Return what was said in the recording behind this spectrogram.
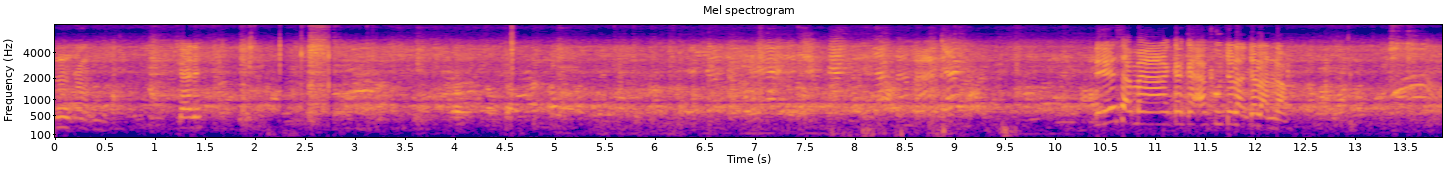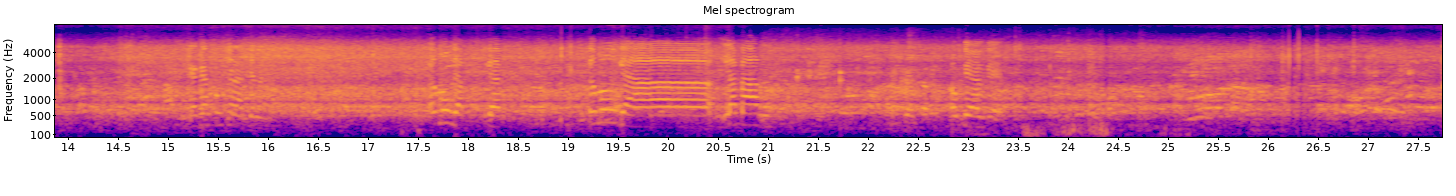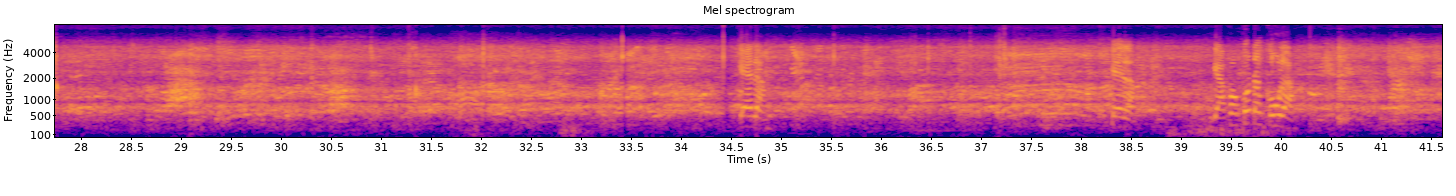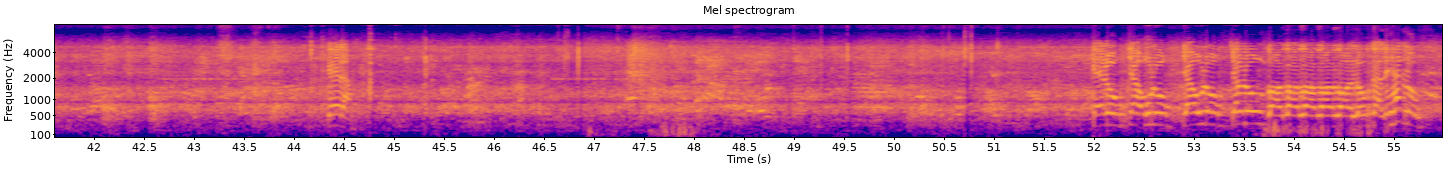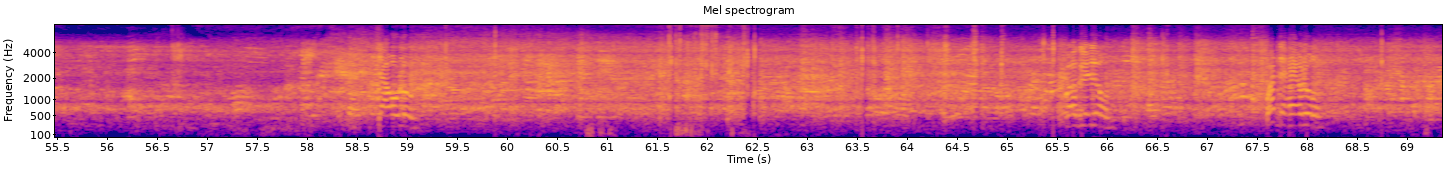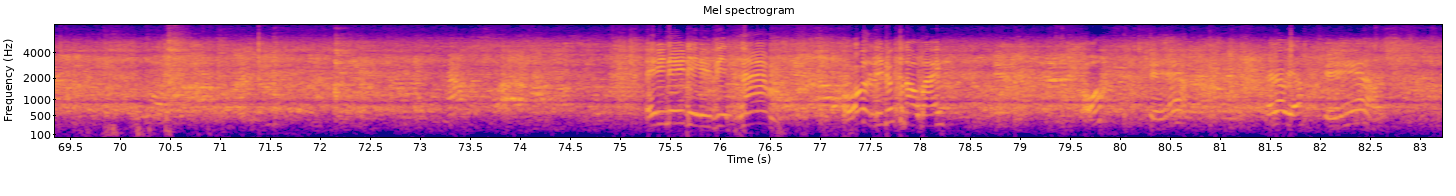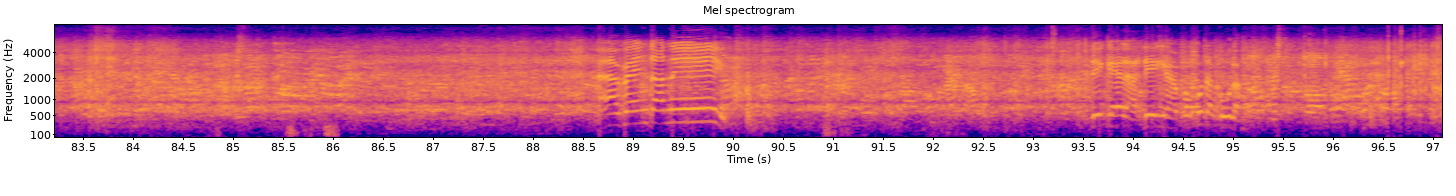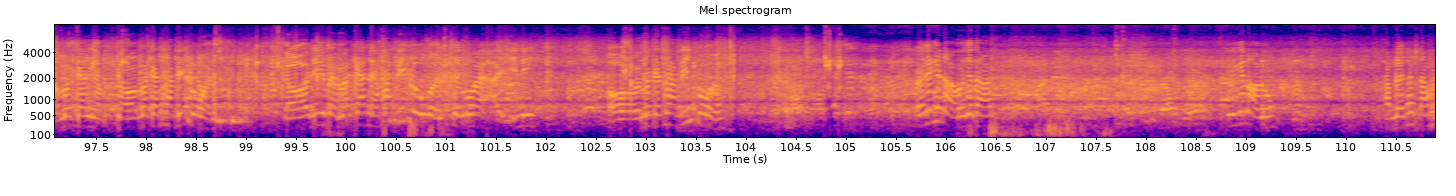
Mm Dia sama kakak aku jalan-jalan lah. Kakak aku jalan-jalan. Kamu nggak nggak kamu nggak lapar? Oke okay, oke. Okay. phong cách đăng cu là? nồi qua cho ta, nguyên cái nồi luôn. Cầm lên hết nóng.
